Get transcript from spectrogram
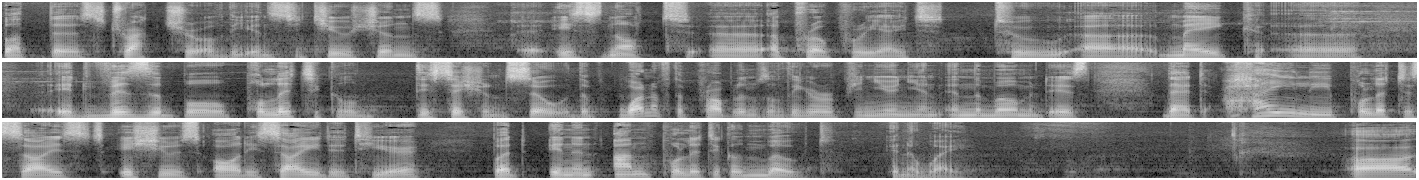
but the structure of the institutions uh, is not uh, appropriate to uh, make uh, it visible political decisions. So the, one of the problems of the European Union in the moment is that highly politicized issues are decided here, but in an unpolitical mode, in a way. Uh,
